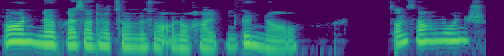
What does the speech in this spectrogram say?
Und eine Präsentation müssen wir auch noch halten. Genau. Sonst noch ein Wunsch?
